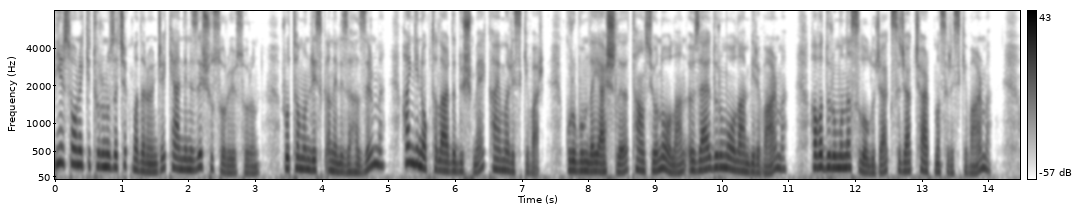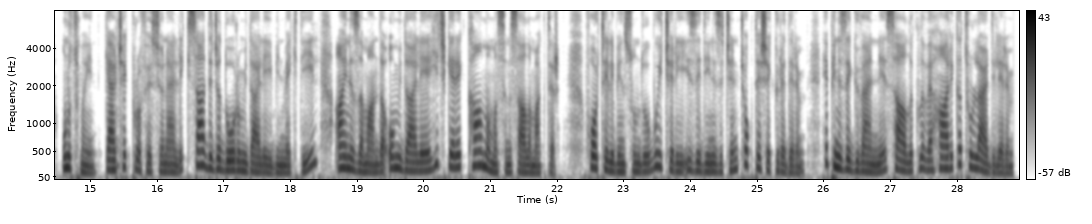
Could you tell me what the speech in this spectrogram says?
Bir sonraki turunuza çıkmadan önce kendinize şu soruyu sorun. Rotamın risk analizi hazır mı? Hangi noktalarda düşme, kayma riski var? Grubumda yaşlı, tansiyonu olan, özel durumu olan biri var mı? Hava durumu nasıl olacak, sıcak çarpması riski var mı? Unutmayın, gerçek profesyonellik sadece doğru müdahaleyi bilmek değil, aynı zamanda o müdahaleye hiç gerek kalmamasını sağlamaktır. Fortelib'in sunduğu bu içeriği izlediğiniz için çok teşekkür ederim. Hepinize güvenli, sağlıklı ve harika turlar dilerim.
